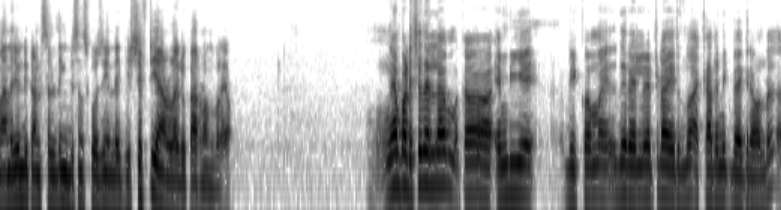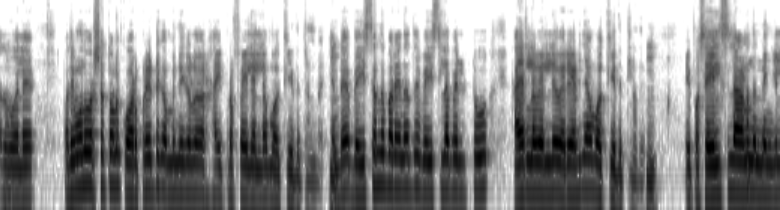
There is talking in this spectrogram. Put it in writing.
മാനേജ്മെന്റ് കൺസൾട്ടിങ് ബിസിനസ് കോച്ചിങ്ങിലേക്ക് ഷിഫ്റ്റ് ചെയ്യാനുള്ള ഒരു കാരണം എന്ന് പറയാം ഞാൻ പഠിച്ചതെല്ലാം M B A B com ഇത് റിലേറ്റഡ് ആയിരുന്നു അക്കാദമിക് ബാക്ക്ഗ്രൗണ്ട് അതുപോലെ പതിമൂന്ന് വർഷത്തോളം കോർപ്പറേറ്റ് കമ്പനികൾ ഹൈ പ്രൊഫൈൽ എല്ലാം വർക്ക് ചെയ്തിട്ടുണ്ട്. എന്റെ ബേസ് എന്ന് പറയുന്നത് ബേസ് ലെവൽ ടു ഹയർ ലെവലിൽ വരെയാണ് ഞാൻ വർക്ക് ചെയ്തിട്ടുള്ളത്. ഇപ്പൊ ഇപ്പോൾ സെയിൽസിലാണെന്നുണ്ടെങ്കിൽ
